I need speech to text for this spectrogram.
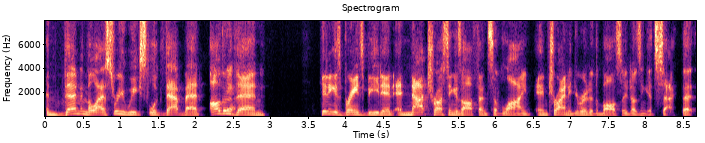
and then in the last three weeks look that bad, other yeah. than getting his brains beat in and not trusting his offensive line and trying to get rid of the ball so he doesn't get sacked. That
